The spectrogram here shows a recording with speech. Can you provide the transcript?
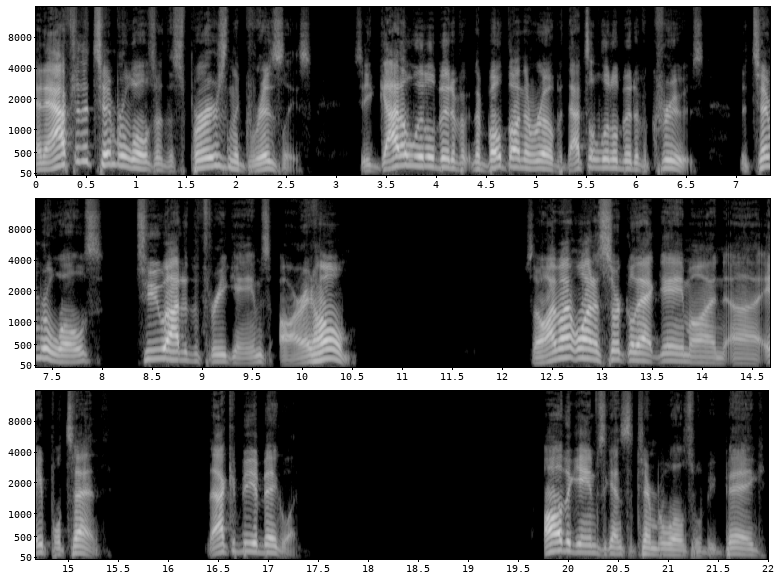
and after the Timberwolves are the Spurs and the Grizzlies. So you got a little bit of a, they're both on the road, but that's a little bit of a cruise. The Timberwolves, two out of the three games are at home. So I might want to circle that game on uh, April 10th. That could be a big one. All the games against the Timberwolves will be big.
